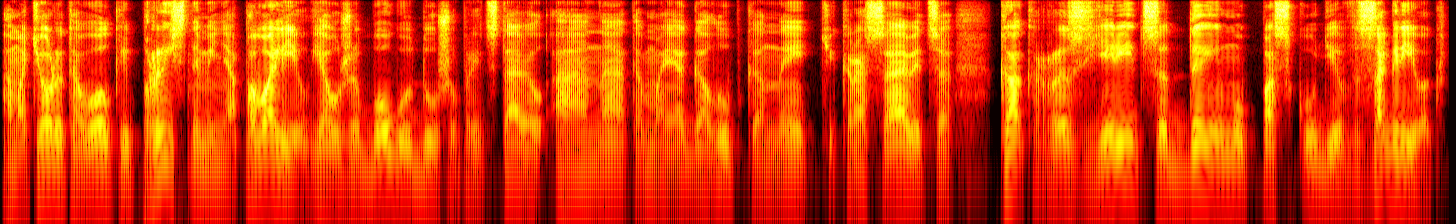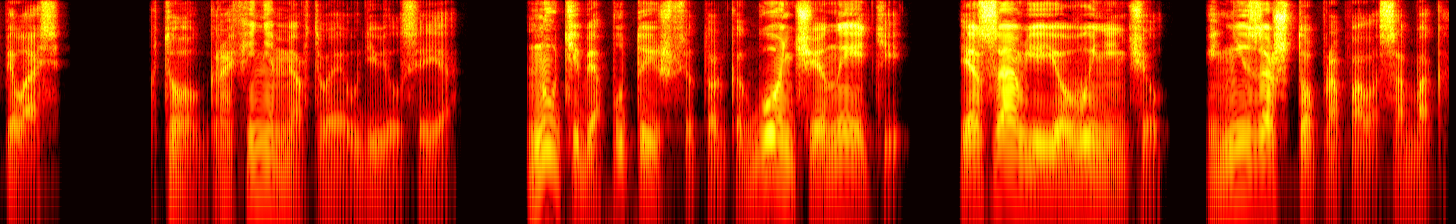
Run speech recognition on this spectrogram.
А матерый-то волк и прысь на меня повалил. Я уже Богу душу представил, а она-то, моя голубка Нетти, красавица, как разъярится, да ему, паскуде, в загривок впилась. «Кто, графиня мертвая?» — удивился я. «Ну, тебя путаешь все только. Гончая Нетти. Я сам ее выненчил, и ни за что пропала собака.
